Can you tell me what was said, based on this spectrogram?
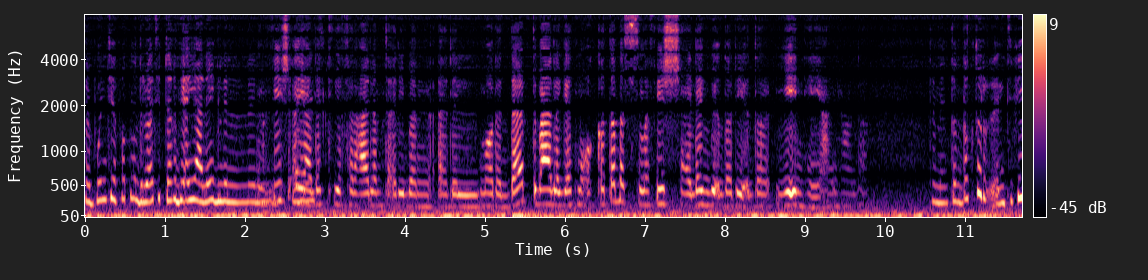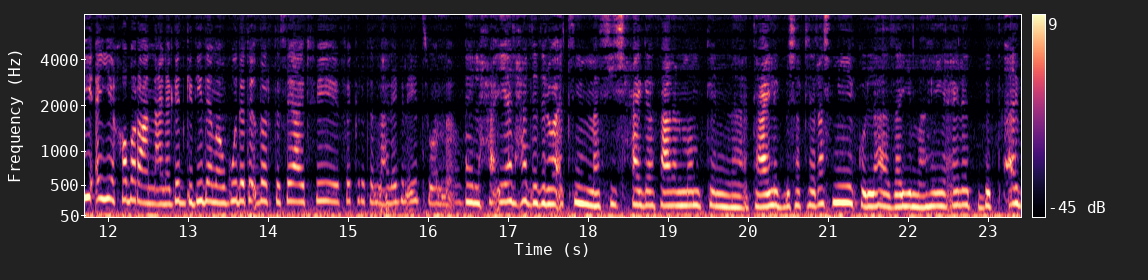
طب وأنت يا فاطمة دلوقتي بتاخدي أي علاج لل مفيش أي علاج في العالم تقريبا آه، للمرض ده. بتبقى علاجات مؤقتة بس مفيش علاج بيقدر يقدر ينهي يعني تمام. طب دكتور انت في أي خبر عن علاجات جديدة موجودة تقدر تساعد في فكرة العلاج الإيدز ولا؟ الحقيقة لحد دلوقتي ما فيش حاجة فعلا ممكن تعالج بشكل رسمي كلها زي ما هي قالت بتأج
